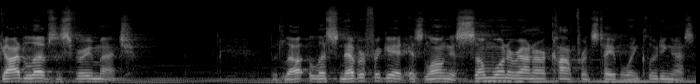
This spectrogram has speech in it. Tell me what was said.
God loves us very much. But let's never forget as long as someone around our conference table, including us,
